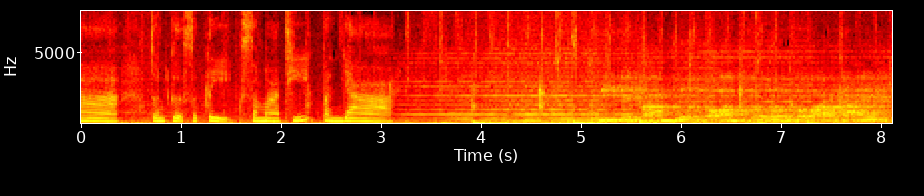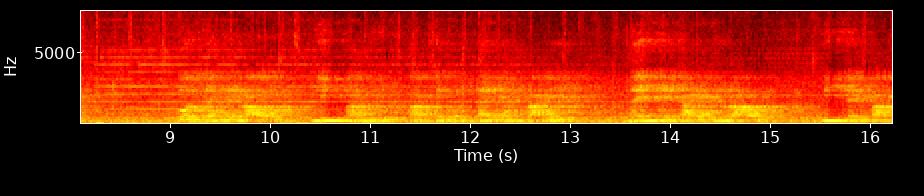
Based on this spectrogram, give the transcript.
นา จนเกิดสติ สมาธิปัญญามีแต่ความเดือดร้อนระวนกระวายใจก็จะให้เรามีความอยู่ความสงบได้อย่างไร ในเมื่อใจของเรา มีแต่ความ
